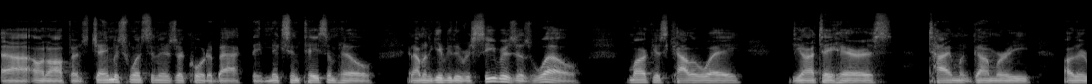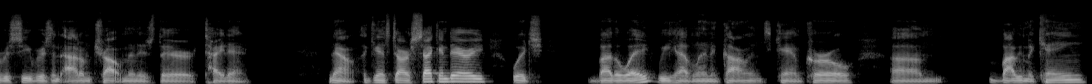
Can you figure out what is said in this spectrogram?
uh, on offense. Jameis Winston is their quarterback. They mix in Taysom Hill, and I'm going to give you the receivers as well. Marquez Callaway, Deonte Harris, Ty Montgomery are their receivers, and Adam Trautman is their tight end. Now, against our secondary, which, by the way, we have Landon Collins, Kam Curl, um, Bobby McCain,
